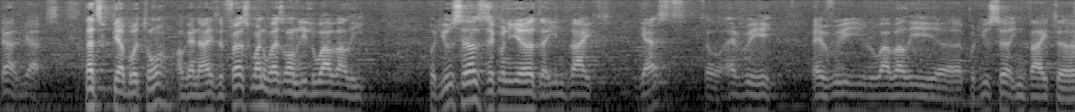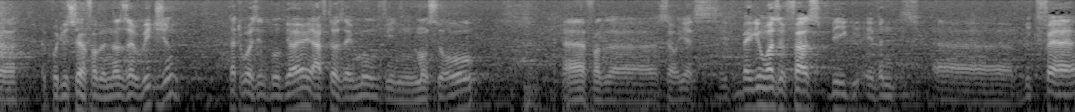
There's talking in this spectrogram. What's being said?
yeah, yeah. That's Pierre Breton organized. The first one was on Loire Valley producers. Second year, they invite guests. So every every Loire Valley uh, producer invite uh, a producer from another region. That was in Bourgueil. After they moved in Montsoreau. Uh, for the so yes, it, it was the first big event, uh, big fair,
